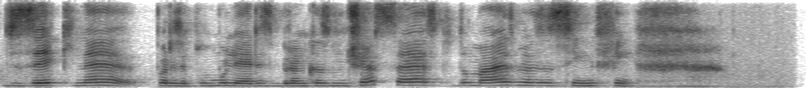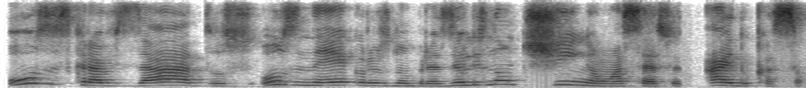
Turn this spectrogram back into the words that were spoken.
dizer que, né, por exemplo, mulheres brancas não tinham acesso e tudo mais, mas assim, enfim. Os escravizados, os negros no Brasil, eles não tinham acesso à educação.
